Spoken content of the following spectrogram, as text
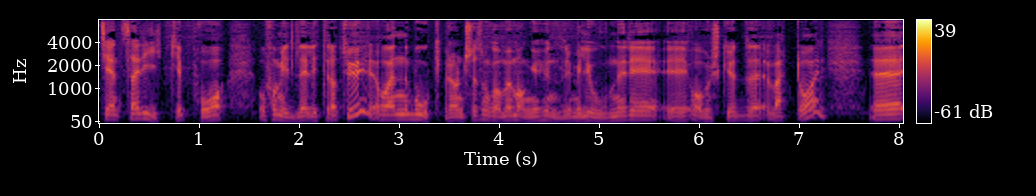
tjent seg rike på å formidle litteratur, og en bokbransje som går med mange hundre millioner i, i overskudd hvert år, eh,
